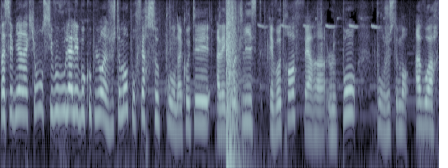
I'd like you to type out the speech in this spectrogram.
passez bien à l'action. Si vous voulez aller beaucoup plus loin, justement pour faire ce pont d'un côté avec votre liste et votre offre, faire le pont pour justement avoir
